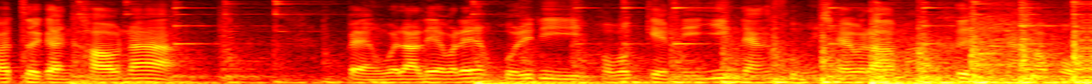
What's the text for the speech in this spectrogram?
ก็เจอกันคราวหน้า แบ่งเวลาเรียนมาเล่นกับครูได้ดี เพราะว่าเกมนี้ยิ่งแรงสูงที่ใช้เวลามากขึ้นนะครับผม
